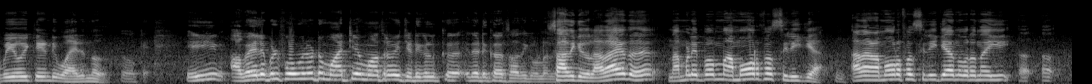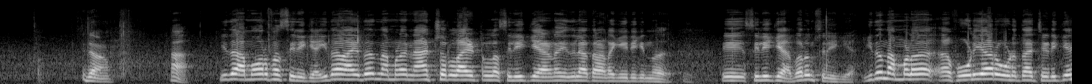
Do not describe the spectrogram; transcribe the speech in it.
ഉപയോഗിക്കേണ്ടി വരുന്നത്. ഓക്കെ. ഈ അവൈലബിൾ ഫോമിലോട്ട് മാറ്റിയാൽ മാത്രമേ ചെടികൾക്ക് ഇതെടുക്കാൻ സാധിക്കുള്ളൂ? സാധിക്കത്തുള്ളൂ. അതായത് നമ്മളിപ്പം അമോർഫസ് സിലിക്ക അതാണ് അമോർഫസ് സിലിക്ക എന്ന് പറയുന്ന ഈ ഇതാണ്. ആ ഇത് അമോർഫസ് സിലിക്ക ഇതായത് നമ്മുടെ നാച്ചുറലായിട്ടുള്ള സിലിക്കയാണ് ഇതിനകത്ത് അടങ്ങിയിരിക്കുന്നത്. ഈ സിലിക്ക വെറും സിലിക്ക ഇത് നമ്മൾ ഫോളിയാർ കൊടുത്താൽ ചെടിക്ക്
